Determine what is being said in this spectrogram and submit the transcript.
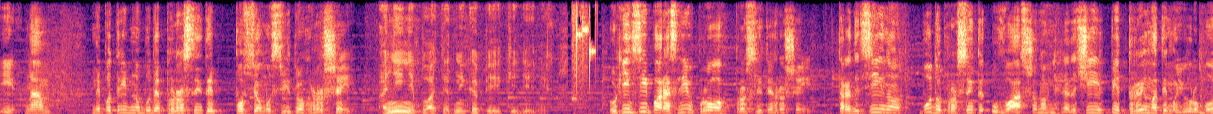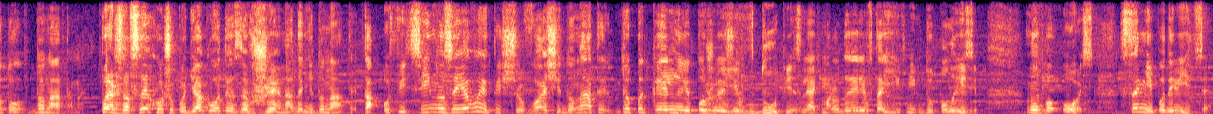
І нам не потрібно буде просити по всьому світу грошей. Ані не платять ні копійки денег. У кінці пара слів про просити грошей. Традиційно буду просити у вас, шановні глядачі, підтримати мою роботу донатами. Перш за все, хочу подякувати за вже надані донати та офіційно заявити, що ваші донати до пекельної пожежі в дупі злять мародерів та їхніх дуполизів. Ну бо ось, самі подивіться,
